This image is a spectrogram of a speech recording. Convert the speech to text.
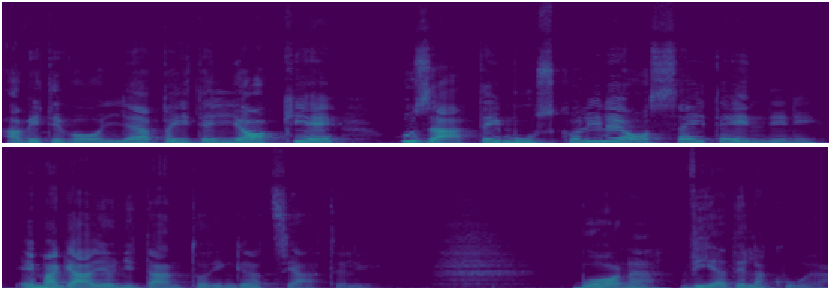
avete voglia, aprite gli occhi e usate i muscoli, le ossa e i tendini e magari ogni tanto ringraziateli. Buona via della cura.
